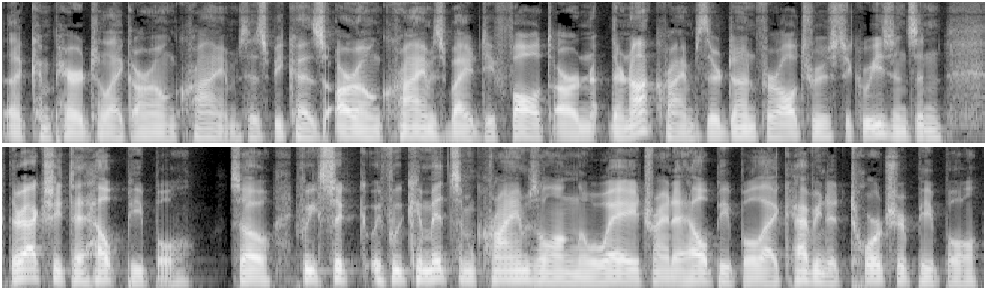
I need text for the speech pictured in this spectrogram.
uh, compared to like our own crimes is because our own crimes by default are they're not crimes they're done for altruistic reasons and they're actually to help people so if we if we commit some crimes along the way trying to help people like having to torture people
